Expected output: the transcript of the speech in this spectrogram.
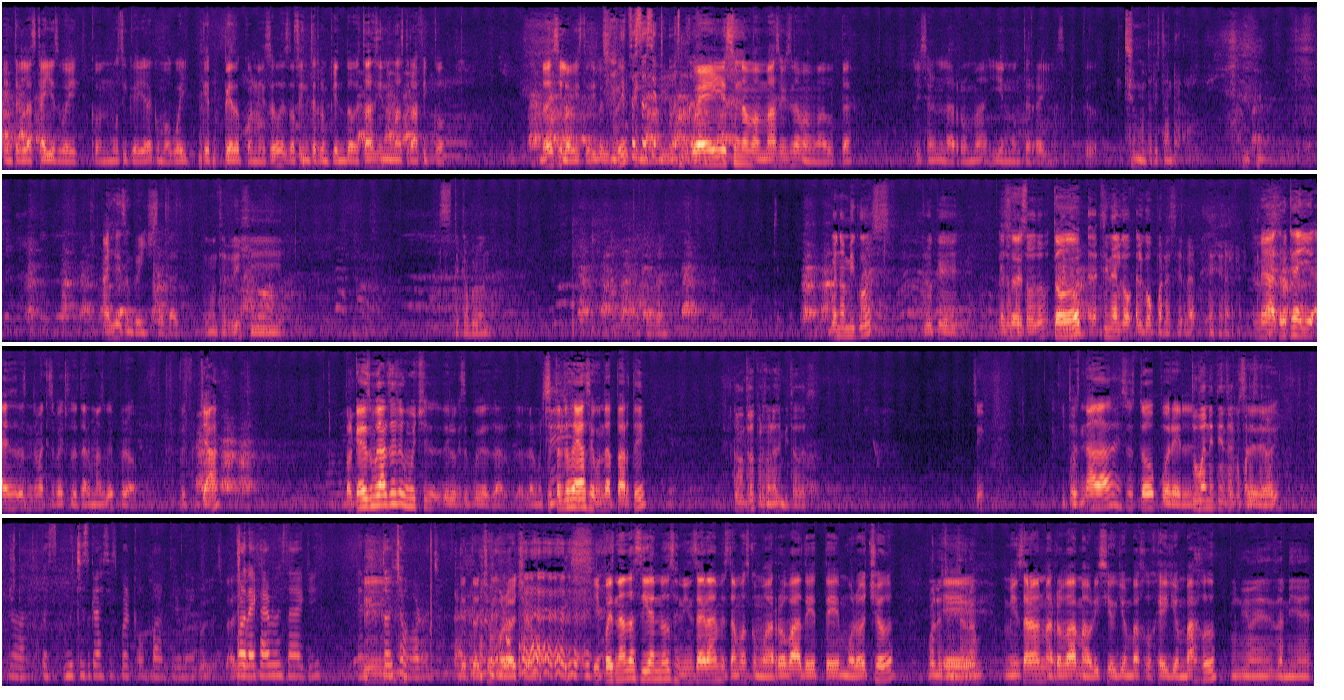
entre las calles, güey, con música. Y era como, güey, ¿qué pedo con eso? Estás interrumpiendo, estás haciendo más tráfico. No sé si lo viste, ¿sí lo viste? Güey, es una mamá, se me hizo una mamadota. Lo hicieron en la Roma y en Monterrey, no sé qué pedo. Sí, Monterrey es tan raro. Ahí sí es un cringe total. En Monterrey sí... Este cabrón. está cabrón. Bueno, amigos, creo que eso, Eso fue es todo. todo. ¿Tiene- ¿Tiene algo, algo para cerrar? Mira, creo que ahí es un tema que se puede explotar más, güey, pero pues ya. Porque es muy alto de mucho de lo que se puede hablar, hablar mucho. Sí. Tal vez haya segunda parte, Con otras personas invitadas. ¿sí? Y pues nada, eso es todo por el ¿Tú, Vane, tienes algo para de cerrar? hoy. Nada, pues muchas gracias por compartirme aquí. Por dejarme estar aquí. En Y- Tocho Morocho. De Tocho Morocho. y pues nada, síganos en Instagram, estamos como arroba DT ¿Cuál es tu Eh, Instagram? Mi Instagram arroba Mauricio-G- El mío es Daniel.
